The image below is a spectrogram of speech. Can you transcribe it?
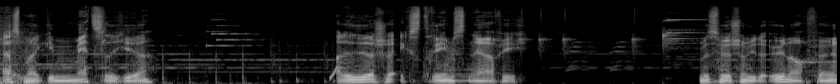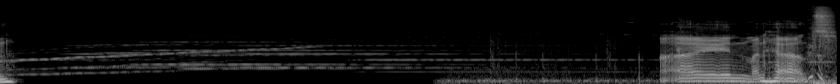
Erstmal Gemetzel hier. Also das ja schon extremst nervig. Müssen wir schon wieder Öl nachfüllen. Nein, mein Herz.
